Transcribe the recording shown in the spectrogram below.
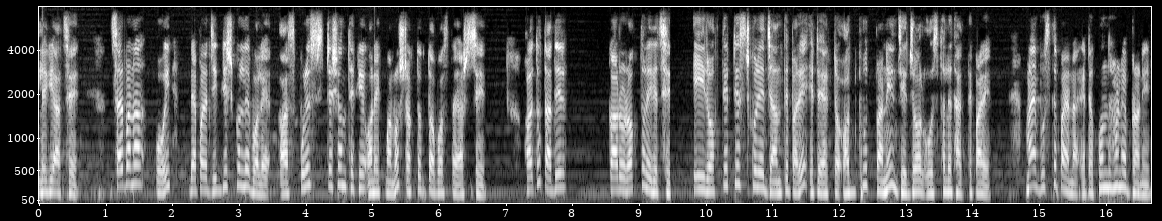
লেগে আছে। সার্ভানা ওই ব্যাপারে জিজ্ঞেস করলে বলে, আজ পুলিশ স্টেশন থেকে অনেক মানুষ রক্তাক্ত অবস্থায় আসছে। হয়তো তাদের কারও রক্ত লেগেছে। এই রক্তের টেস্ট করে জানতে পারে এটা একটা অদ্ভুত প্রাণী যে জল ও স্থলে থাকতে পারে। মায় বুঝতে পারে না এটা কোন ধরনের প্রাণী।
